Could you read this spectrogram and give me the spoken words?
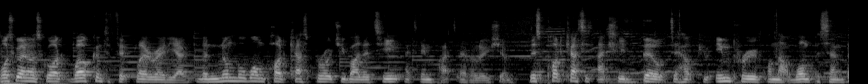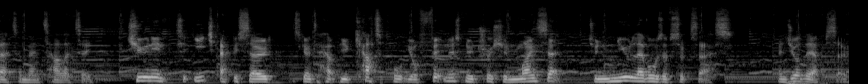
What's going on, squad? Welcome to FitFlow Radio, the number one podcast brought to you by the team at Impact Evolution. This podcast is actually built to help you improve on that 1% better mentality. Tune in to each episode, it's going to help you catapult your fitness, nutrition mindset to new levels of success. Enjoy the episode.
